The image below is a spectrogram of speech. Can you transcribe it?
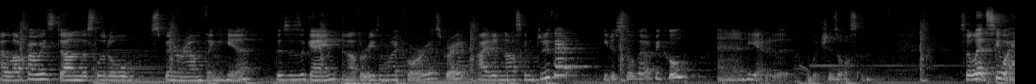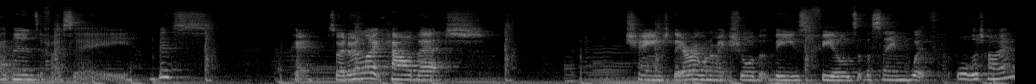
I love how he's done this little spin around thing here. This is again, another reason why Cory is great. I didn't ask him to do that. He just thought that would be cool and he added it, which is awesome. So let's see what happens if I say this. Okay, so I don't like how that changed there. I want to make sure that these fields are the same width all the time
